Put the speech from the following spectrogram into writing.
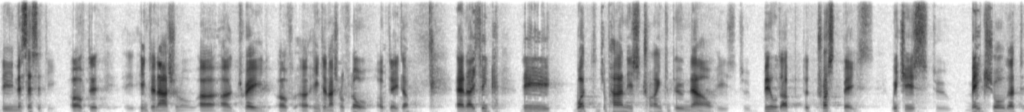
the necessity of the international uh, uh trade of uh, international flow of data. And I think the what Japan is trying to do now is to build up the trust base, which is to make sure that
